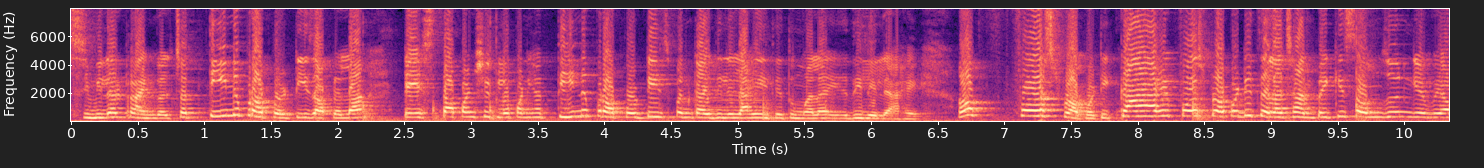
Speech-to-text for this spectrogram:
similar ट्रायंगलच्या तीन प्रॉपर्टीज आपल्याला टेस्ट आपण शिकलो पण ह्या तीन प्रॉपर्टीज पण काय दिलेल्या आहे इथे तुम्हाला दिलेल्या आहे. फर्स्ट प्रॉपर्टी काय आहे फर्स्ट प्रॉपर्टी चला छानपैकी समजून घेऊया.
